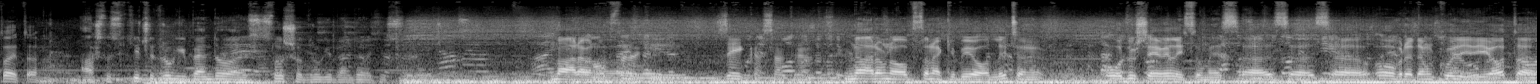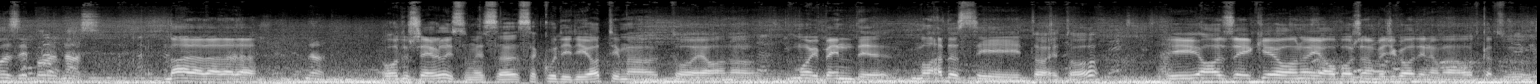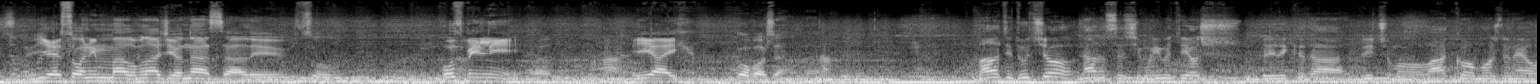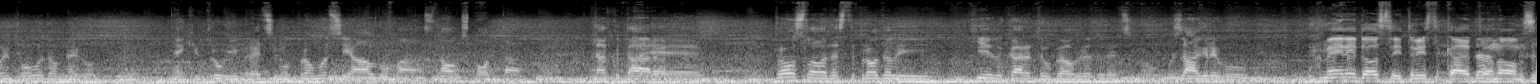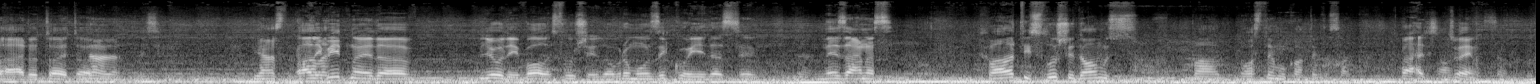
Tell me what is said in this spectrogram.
to je to. A što se tiče drugih bendova, jesi slušao druge bendove koji su Naravno. Opstanak i Zeka sad trenutno. Naravno, opstanak je bio odličan. Oduševili su me sa, sa, sa obradom kulj idiota. Dolaze pored nas. Da, da, da, da. da. da. Oduševili su me sa, sa kud idiotima, to je ono, moj bend mladosti, to je to. I a Zeke, ono ja obožavam već godinama, od kad su, jesu oni malo mlađi od nas, ali su ozbiljniji. I ja ih obožavam. Da. da. Hvala ti Dućo, nadam se da ćemo imati još prilika da pričamo ovako, možda ne ovim povodom, nego nekim drugim, recimo promocija albuma, novog spota, tako da je proslava da ste prodali hiljadu karata u Beogradu, recimo, u Zagrebu. Meni dosta i 300 karata da. u Novom Sadu, to je to. Da, da, mislim. jasno. Ali hvala. bitno je da ljudi vole, slušaju dobru muziku i da se ne za nas. Hvala ti, slušaj Domus, pa ostajemo u kontaktu sad. Pa, Hvala, čujemo.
